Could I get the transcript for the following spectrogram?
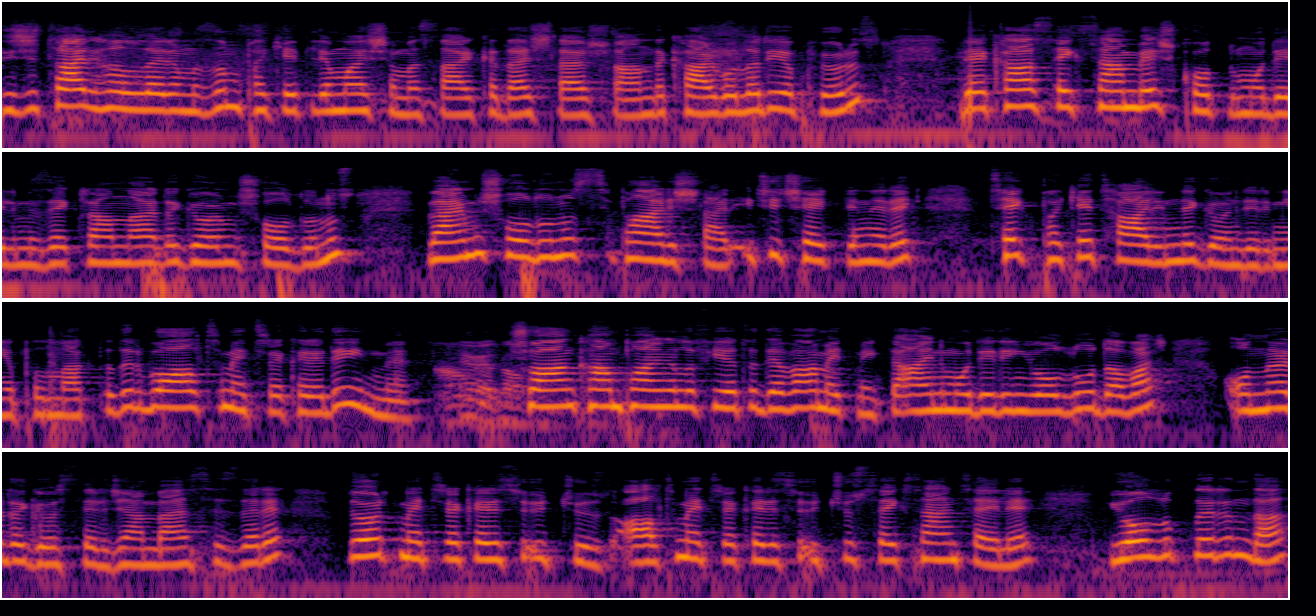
Dijital halılarımızın paketleme aşaması arkadaşlar şu anda kargoları yapıyoruz. DK85 kodlu modelimiz ekranlarda görmüş olduğunuz vermiş olduğunuz siparişler iç içe eklenerek tek paket halinde gönderim yapılmaktadır. Bu 6 metrekare değil mi? Evet, Şu an kampanyalı fiyatı devam etmekte. Aynı modelin yolluğu da var. Onları da göstereceğim ben sizlere. 4 metrekaresi 300, 6 metrekaresi 380 TL. Yollukların da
